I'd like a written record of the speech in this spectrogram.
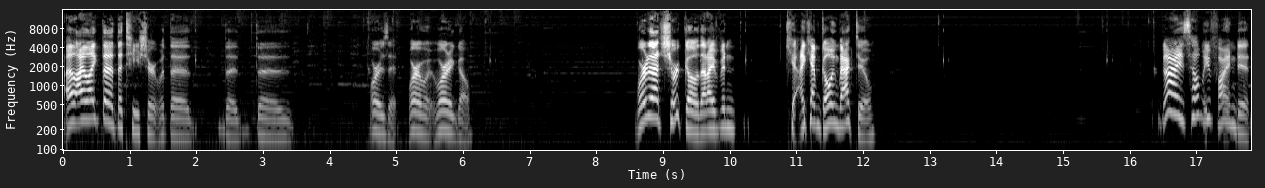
I, I like the, the t-shirt with the... The... The... Where is it? Where, where did it go? Where did that shirt go that I've been... I kept going back to? Guys, help me find it.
